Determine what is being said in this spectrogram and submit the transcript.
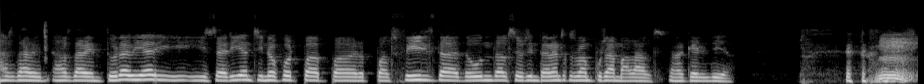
Els d'Aven- els d'Aventura Vier i, i serien, si no fos per, per, pels fills de- d'un dels seus integrants que es van posar malalts en aquell dia. Mm.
